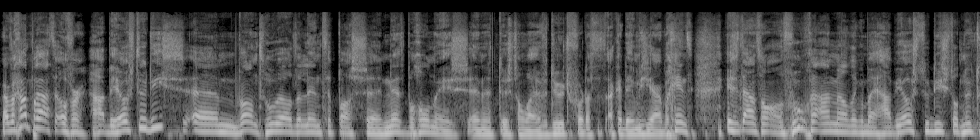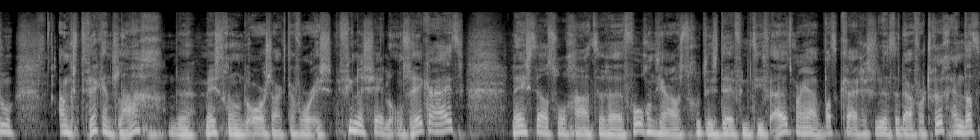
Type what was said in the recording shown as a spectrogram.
Maar we gaan praten over HBO-studies. Um, want hoewel de lente pas uh, net begonnen is. en het dus nog wel even duurt voordat het academisch jaar begint. is het aantal vroege aanmeldingen bij HBO-studies tot nu toe angstwekkend laag. De meest genoemde oorzaak daarvoor is financiële onzekerheid. Leenstelsel gaat er uh, volgend jaar, als het goed is, definitief uit. Maar ja, wat krijgen studenten daarvoor terug? En dat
